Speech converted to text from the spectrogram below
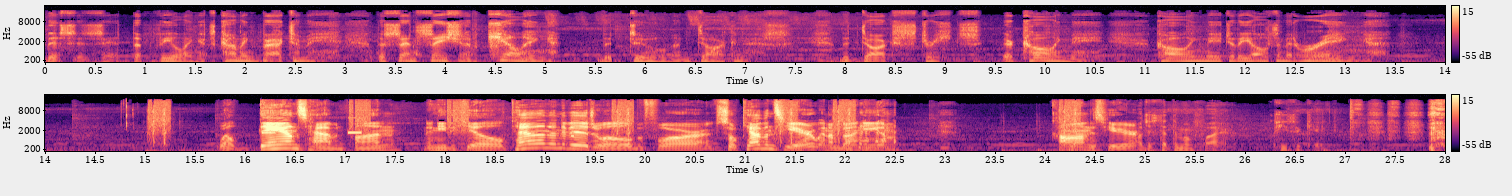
this is it. The feeling, it's coming back to me. The sensation of killing. The doom and darkness. The dark streets. They're calling me. Calling me to the ultimate ring. Well, Dan's having fun. I need to kill 10 individual before... So Kevin's here, and I'm gonna need him. Con is here. I'll just set them on fire. Piece of cake.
